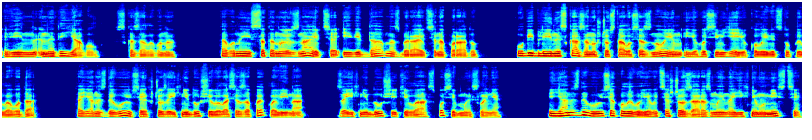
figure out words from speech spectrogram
Він не диявол, сказала вона, та вони із сатаною знаються і віддавна збираються на пораду. У Біблії не сказано, що сталося з Ноєм і його сім'єю, коли відступила вода, та я не здивуюся, якщо за їхні душі велася запекла війна, за їхні душі, тіла, спосіб мислення. І я не здивуюся, коли виявиться, що зараз ми на їхньому місці.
